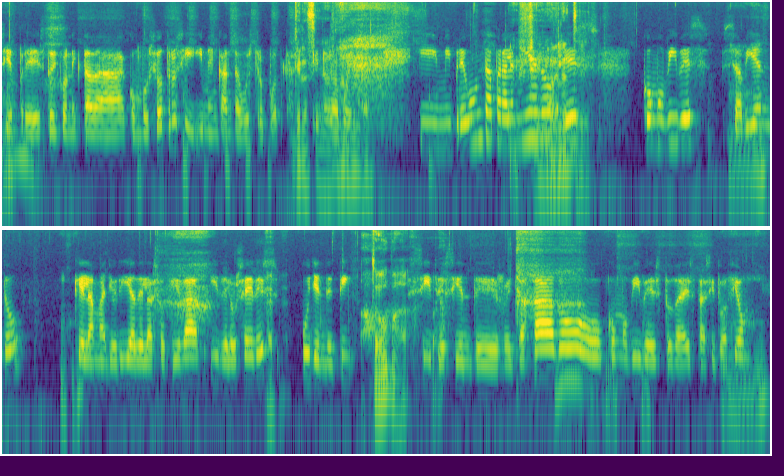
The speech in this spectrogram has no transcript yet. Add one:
Siempre estoy conectada con vosotros y, y me encanta vuestro podcast. Gracias, Enhorabuena. Manuela. Y mi pregunta para el miedo es ¿cómo vives sabiendo que la mayoría de la sociedad y de los seres huyen de ti? Toma. si te sientes rechazado o cómo vives toda esta situación.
